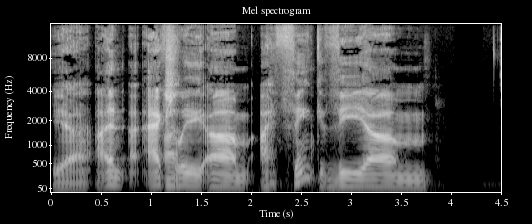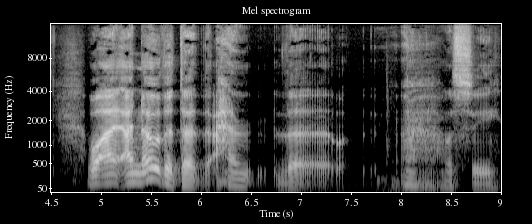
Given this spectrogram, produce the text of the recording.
Yeah, and actually, um, I think the um, well, I, I know that the the, the let's see,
